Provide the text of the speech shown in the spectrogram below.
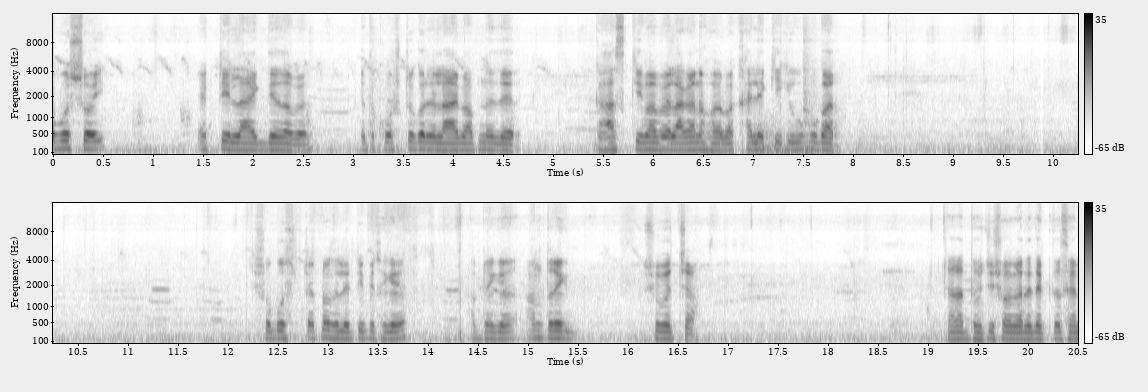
অবশ্যই একটি লাইক দিয়ে যাবেন। এত কষ্ট করে লাইভ আপনাদের ঘাস কীভাবে লাগানো হয় বা খাইলে কি কি উপকার? সবুজ টেকনোলজি টিভি থেকে আপনাকে আন্তরিক শুভেচ্ছা। যারা ধৈর্য সহকারে দেখতেছেন,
